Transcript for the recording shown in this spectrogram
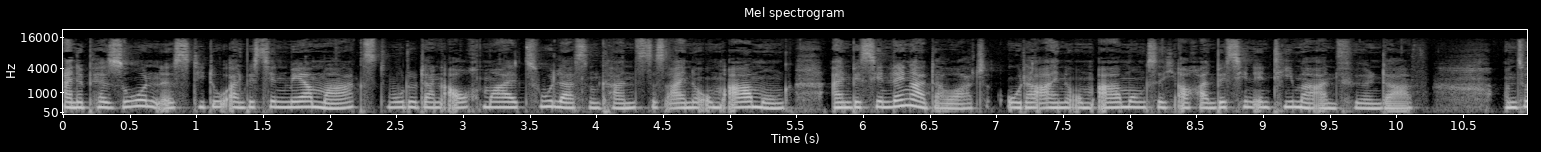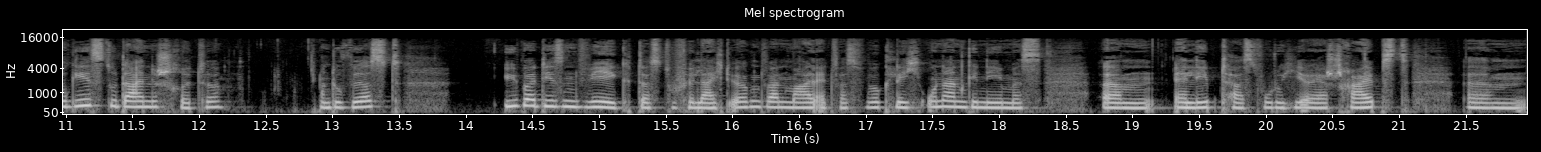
eine Person ist, die du ein bisschen mehr magst, wo du dann auch mal zulassen kannst, dass eine Umarmung ein bisschen länger dauert oder eine Umarmung sich auch ein bisschen intimer anfühlen darf. Und so gehst du deine Schritte und du wirst über diesen Weg, dass du vielleicht irgendwann mal etwas wirklich Unangenehmes ähm, erlebt hast, wo du hier ja schreibst, ähm,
